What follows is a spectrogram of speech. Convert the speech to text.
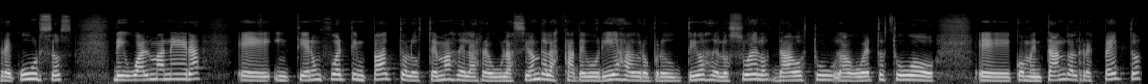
recursos. De igual manera, eh, tiene un fuerte impacto los temas de la regulación de las categorías agroproductivas de los suelos. Dagoberto estuvo eh, comentando al respecto.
